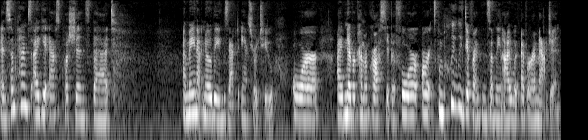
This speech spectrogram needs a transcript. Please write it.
And sometimes I get asked questions that I may not know the exact answer to, or I've never come across it before, or it's completely different than something I would ever imagine.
